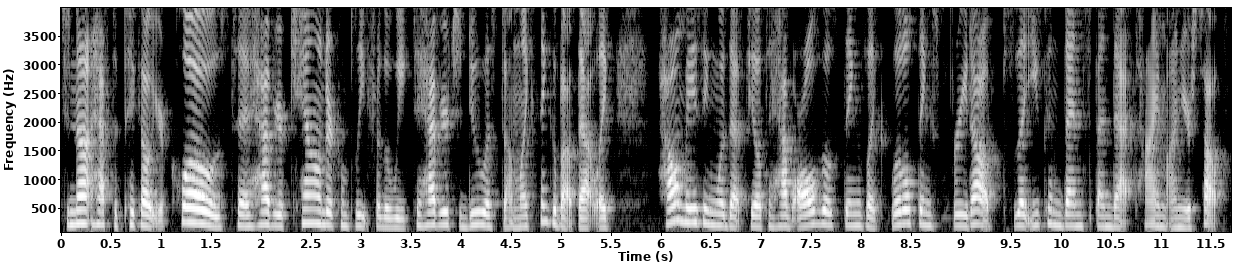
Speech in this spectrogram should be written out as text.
To not have to pick out your clothes, to have your calendar complete for the week, to have your to do list done. Like, think about that. Like, how amazing would that feel to have all of those things, like little things, freed up so that you can then spend that time on yourself?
